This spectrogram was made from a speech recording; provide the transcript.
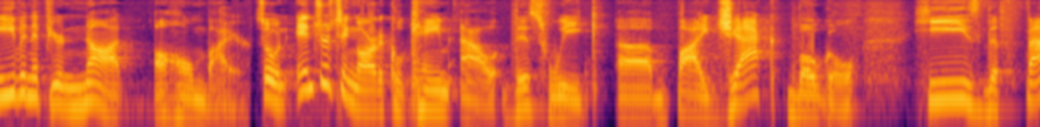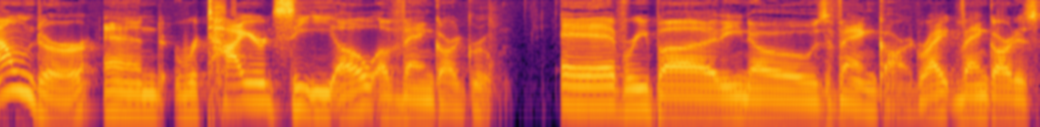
even if you're not a home buyer. So an interesting article came out this week uh, by Jack Bogle. He's the founder and retired CEO of Vanguard Group. Everybody knows Vanguard, right? Vanguard is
